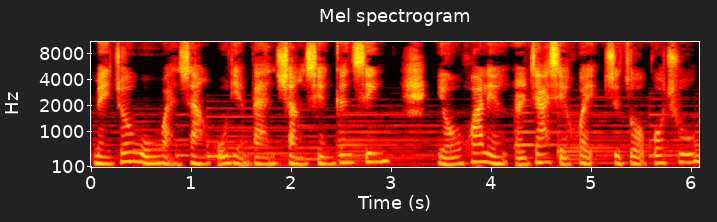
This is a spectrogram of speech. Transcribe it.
每周五晚上五点半上线更新，由花莲儿家协会制作播出。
